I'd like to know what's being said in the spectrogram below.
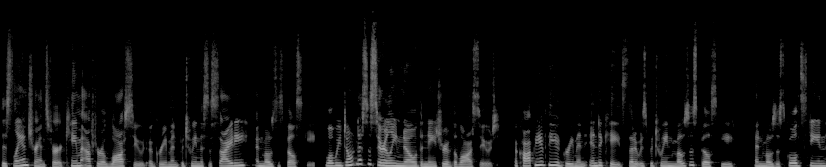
This land transfer came after a lawsuit agreement between the Society and Moses Bilsky. While we don't necessarily know the nature of the lawsuit, a copy of the agreement indicates that it was between Moses Bilsky and Moses Goldstein,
